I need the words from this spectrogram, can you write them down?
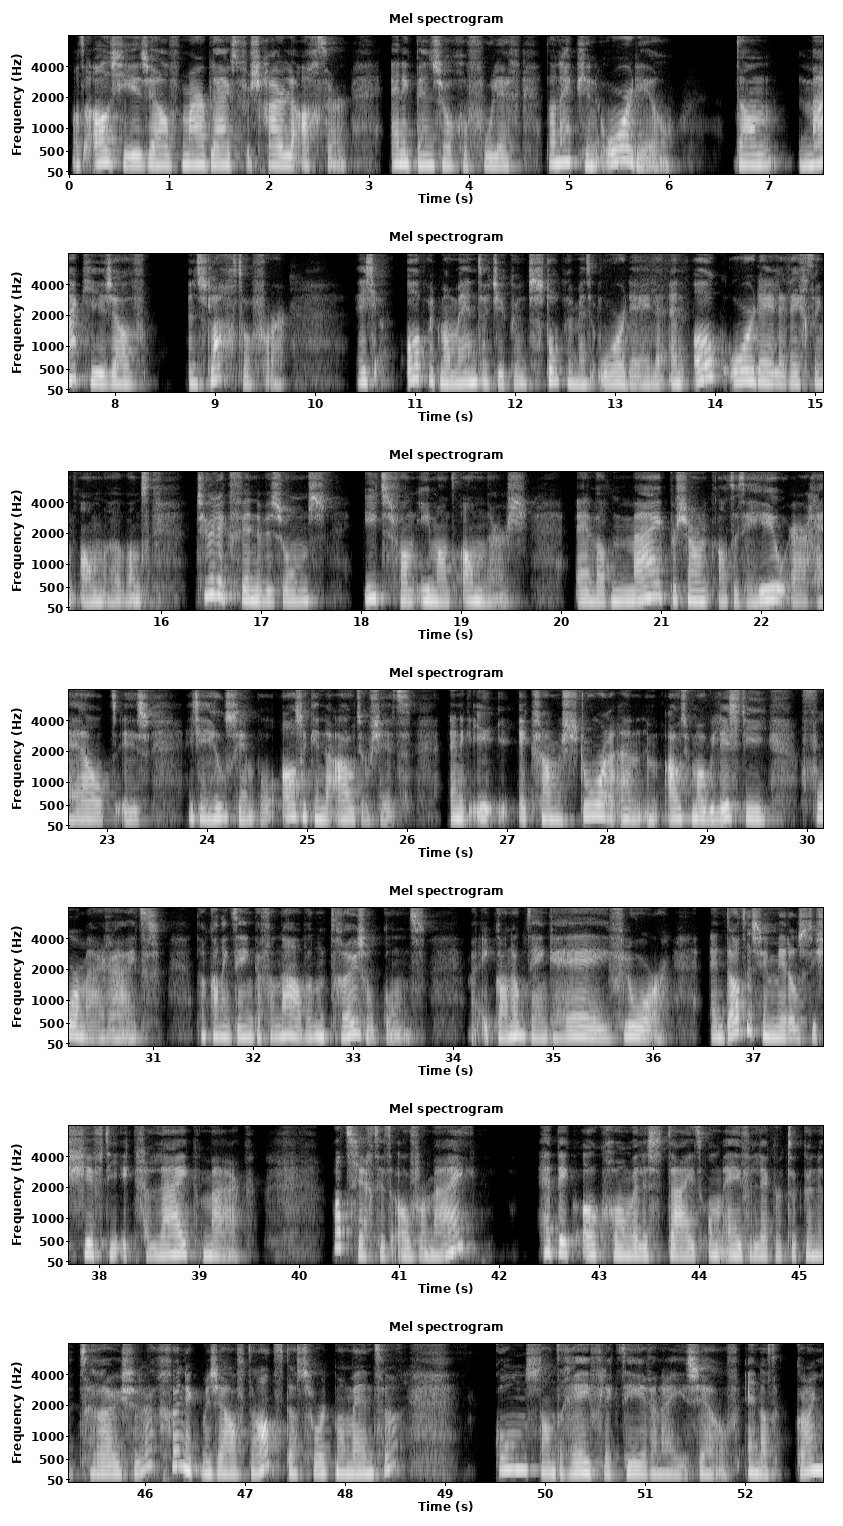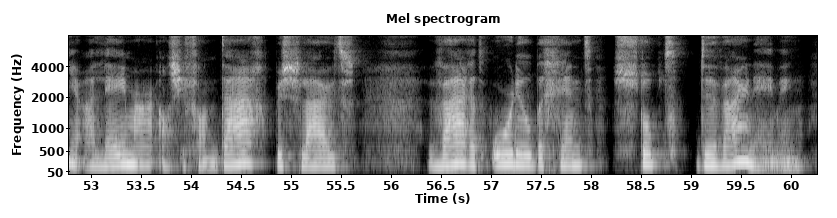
Want als je jezelf maar blijft verschuilen achter en ik ben zo gevoelig, dan heb je een oordeel. Dan maak je jezelf een slachtoffer. Weet je, op het moment dat je kunt stoppen met oordelen en ook oordelen richting anderen. Want tuurlijk vinden we soms iets van iemand anders. En wat mij persoonlijk altijd heel erg helpt is, weet je, heel simpel. Als ik in de auto zit en ik, ik, zou me storen aan een automobilist die voor mij rijdt. Dan kan ik denken van nou, wat een treuzel komt. Maar ik kan ook denken, hé hey, Floor. En dat is inmiddels de shift die ik gelijk maak. Wat zegt dit over mij? Heb ik ook gewoon wel eens tijd om even lekker te kunnen treuzelen? Gun ik mezelf dat, dat soort momenten? Constant reflecteren naar jezelf. En dat kan je alleen maar als je vandaag besluit waar het oordeel begint, stopt de waarneming.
